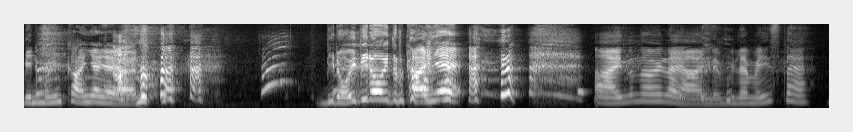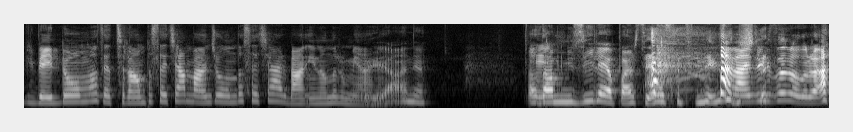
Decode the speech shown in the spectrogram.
Benim oyum Kanye'ye yani. bir oy bir oydur Kanye. Aynen öyle yani. Bilemeyiz de. Bir belli olmaz ya. Trump'ı seçen bence onu da seçer. Ben inanırım yani. yani. Adam müziğiyle yapar siyasetini. Ne güzel Bence işte. güzel olur ha.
